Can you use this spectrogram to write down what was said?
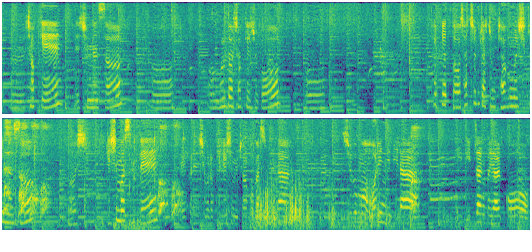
어, 적게 주면서 어, 어, 물도 적게 주고 어, 햇볕도 사춘자 좀 적응을 시키면서 어, 시- 이렇게 심었을 때 네, 그런 식으로 길르시면 좋을 것 같습니다. 지금 뭐 어린 잎이라 잎- 입장도 얇고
